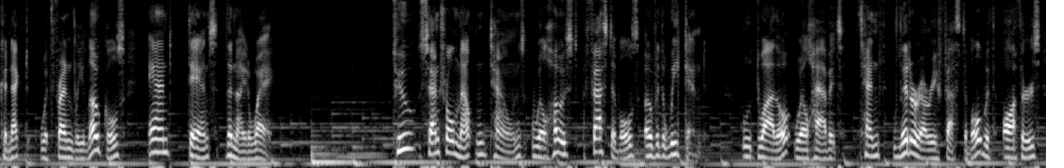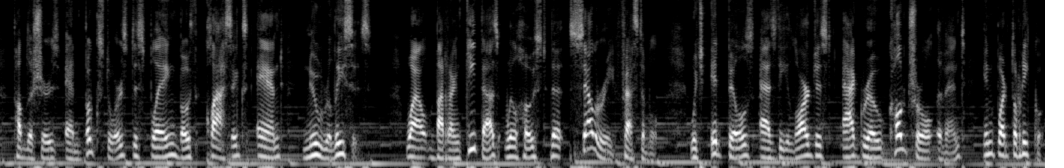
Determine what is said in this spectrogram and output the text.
connect with friendly locals, and dance the night away. Two central mountain towns will host festivals over the weekend. Utuado will have its 10th literary festival with authors, publishers, and bookstores displaying both classics and new releases, while Barranquitas will host the Celery Festival, which it bills as the largest agro-cultural event in Puerto Rico.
